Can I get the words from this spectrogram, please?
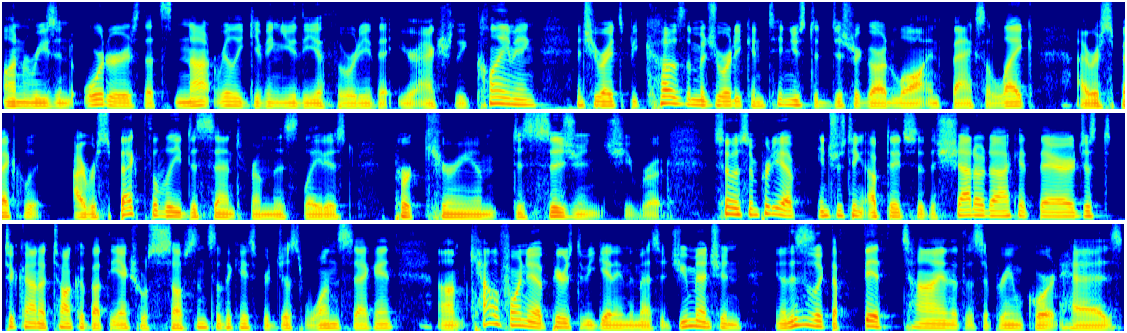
unreasoned orders, that's not really giving you the authority that you're actually claiming. And she writes, because the majority continues to disregard law and facts alike, I respectfully I respectfully dissent from this latest per curiam decision, she wrote. So, some pretty up, interesting updates to the shadow docket there. Just to kind of talk about the actual substance of the case for just one second. Um, California appears to be getting the message. You mentioned, you know, this is like the fifth time that the Supreme Court has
